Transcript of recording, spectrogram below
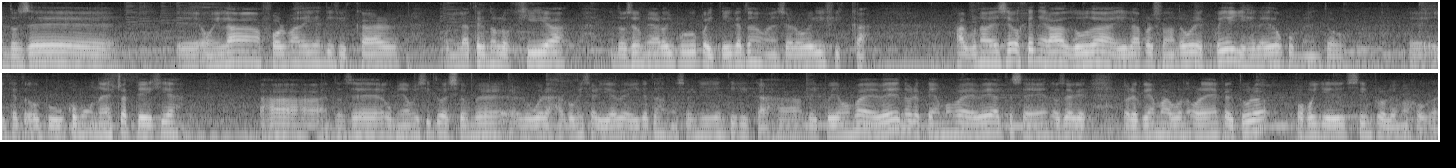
Entonces, eh, hoy la forma de identificar, hoy la tecnología, entonces me hoy por y que entonces me verificar. Algunas veces he generado dudas y la persona de Huerecoy y él hay documento. Eh, y que como una estrategia Ajá, entonces, unía mi situación, luego la comisaría ve ahí que todos me son identificadas. Después llamamos a bebé, no le pedimos a bebé antecedentes, o sea que no le pedimos alguna orden de captura, ojo, llegué sin problemas jugar.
